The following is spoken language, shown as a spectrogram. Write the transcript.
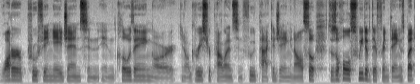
waterproofing agents in, in clothing or you know grease repellents in food packaging and also there's a whole suite of different things, but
